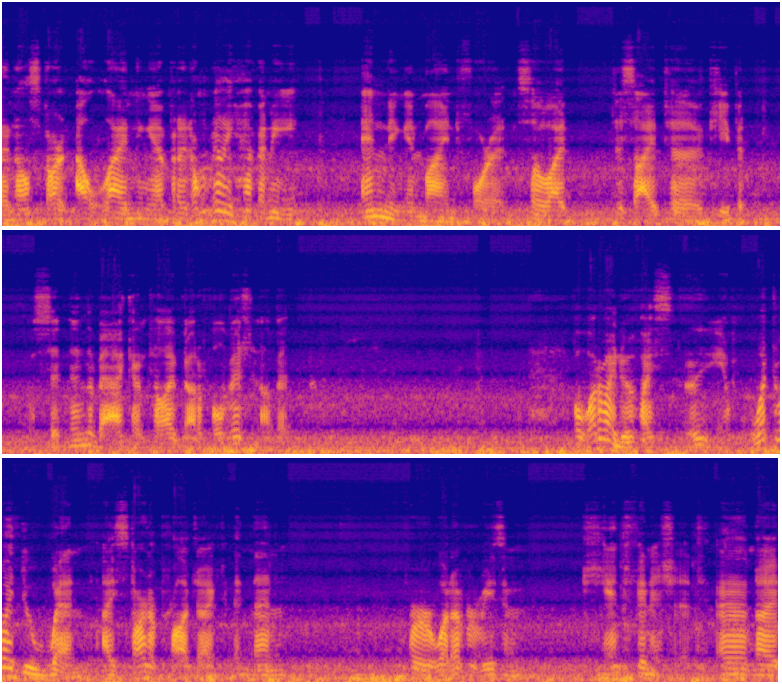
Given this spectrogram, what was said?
and I'll start outlining it, but I don't really have any ending in mind for it. So I decide to keep it sitting in the back until I've got a full vision of it. But what do I do if I, uh, you know, what do I do when I start a project and then, for whatever reason, can't finish it? And I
